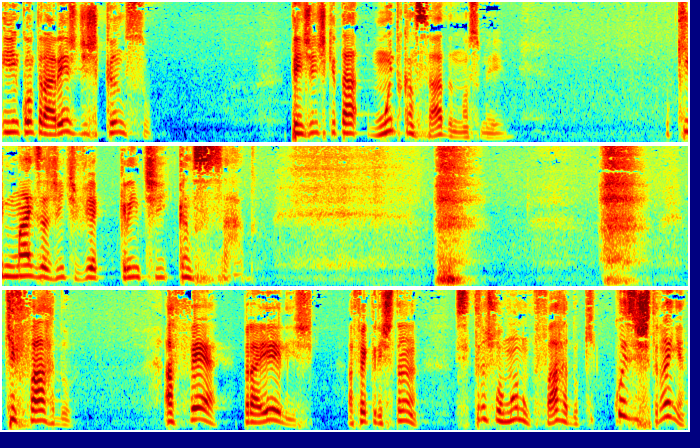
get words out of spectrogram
e encontrareis descanso. Tem gente que está muito cansada no nosso meio. O que mais a gente vê é crente cansado. Que fardo. A fé, para eles, a fé cristã, se transformou num fardo. Que coisa estranha.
